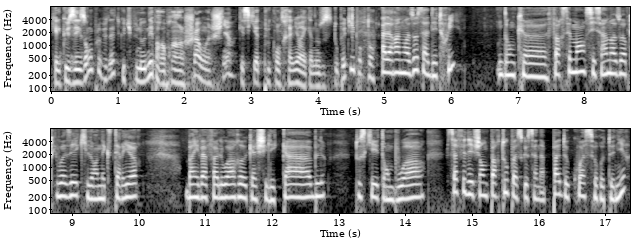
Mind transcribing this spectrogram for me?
quelques exemples peut-être que tu peux nous donner par rapport à un chat ou un chien? Qu'est-ce qu'il y a de plus contraignant avec un oiseau? Tout petit pourtant Alors un oiseau, ça détruit. Donc euh, forcément, si c'est un oiseau apprivoisé qu'il est en extérieur, ben, il va falloir euh, cacher les câbles, tout ce qui est en bois. Ça fait des fientes partout parce que ça n'a pas de quoi se retenir,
